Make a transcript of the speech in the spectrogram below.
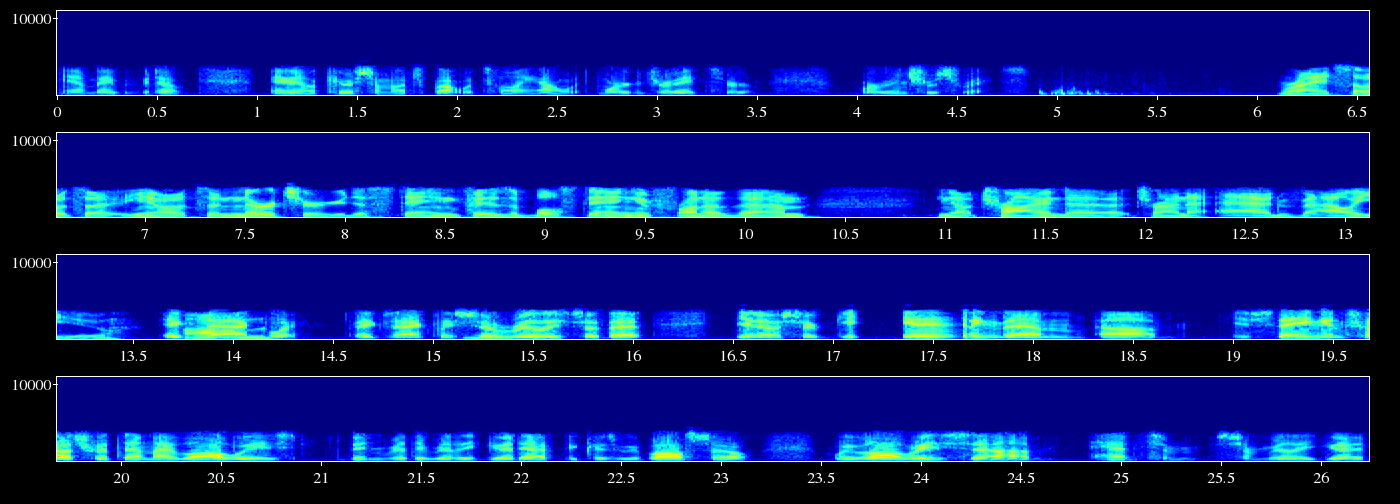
you know maybe don't maybe don't care so much about what's going on with mortgage rates or or interest rates. Right. So it's a you know it's a nurture. You're just staying visible, staying in front of them, you know, trying to trying to add value. Exactly. Um, exactly. So yeah. really, so that you know, so getting them, um, staying in touch with them, I've always been really, really good at because we've also we've always um, had some some really good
